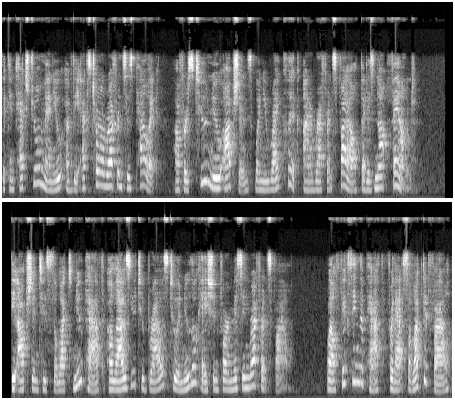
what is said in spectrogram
the contextual menu of the External References palette offers two new options when you right-click on a reference file that is not found. The option to select New Path allows you to browse to a new location for a missing reference file. While fixing the path for that selected file,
